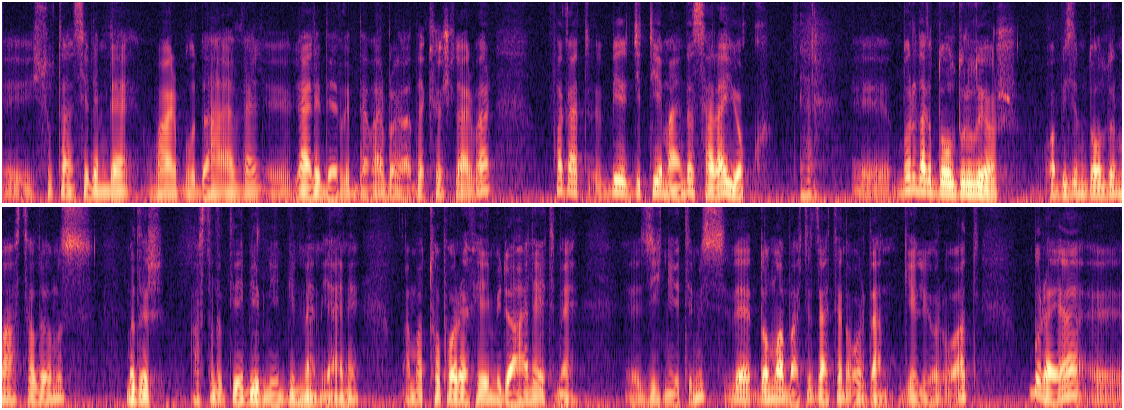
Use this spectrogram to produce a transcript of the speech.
e, Sultan Selim'de var bu daha evvel e, Lale devrinde var buralarda köşkler var. Fakat bir ciddi manada saray yok. Evet. E, burada dolduruluyor. O bizim doldurma hastalığımız mıdır? Hastalık diye bir miyim bilmem yani. Ama topografiye müdahale etme e, zihniyetimiz ve Dolmabahçe zaten oradan geliyor o at. Buraya e,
